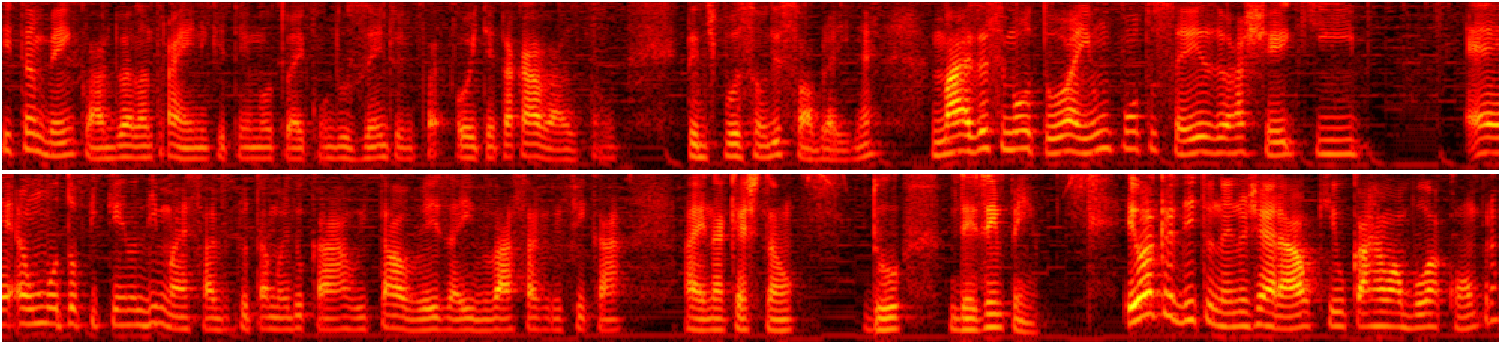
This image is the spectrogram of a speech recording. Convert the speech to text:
e também, claro, do Elantra N, que tem motor aí com 280 cavalos. Então, tem disposição de sobra aí, né? Mas esse motor aí, 1.6, eu achei que é, é um motor pequeno demais, sabe, para o tamanho do carro e talvez aí vá sacrificar aí na questão do desempenho. Eu acredito, né, no geral, que o carro é uma boa compra,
